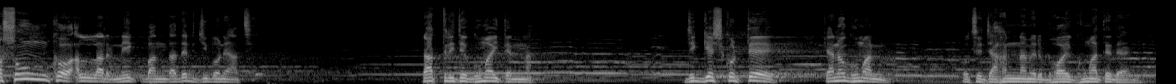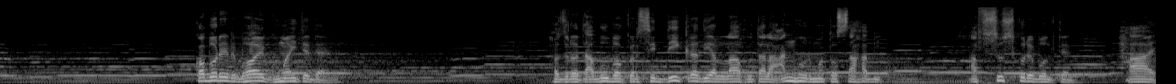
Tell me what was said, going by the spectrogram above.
অসংখ্য আল্লাহর নেক বান্দাদের জীবনে আছে। রাত্রিতে ঘুমাইতেন না। জিজ্ঞেস করতে, কেন ঘুমান? বলছে, জাহান্নামের ভয় ঘুমাতে দেয় কবরের ভয় ঘুমাইতে দেয় হজরত আবু বকর সিদ্দিক রাদি আল্লাহ তালা আনহুর মতো সাহাবি আফসুস করে বলতেন, হায়,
